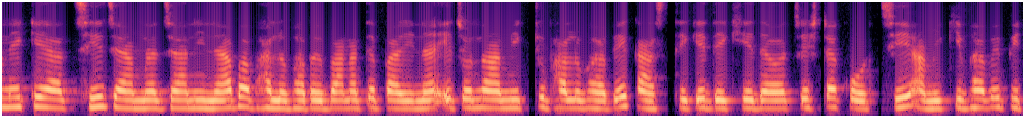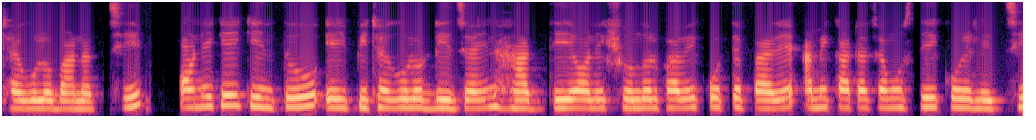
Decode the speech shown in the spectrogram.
অনেকে আছে যে আমরা জানি না বা ভালোভাবে বানাতে পারি না। এজন্য আমি একটু ভালোভাবে কাছ থেকে দেখিয়ে দেওয়ার চেষ্টা করছি আমি কীভাবে পিঠাগুলো বানাচ্ছি। অনেকেই কিন্তু এই পিঠাগুলোর ডিজাইন হাত দিয়ে অনেক সুন্দরভাবে করতে পারে। আমি কাঁটা চামচ দিয়ে করে নিচ্ছি।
